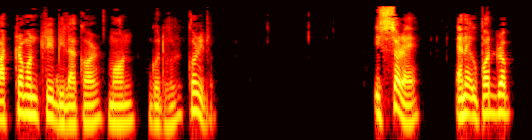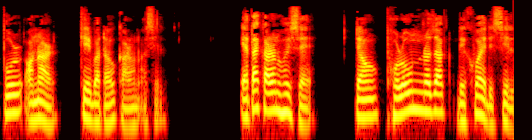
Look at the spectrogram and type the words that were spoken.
পাত্ৰমন্ত্ৰীবিলাকৰ মন গধুৰ কৰিলো। ঈশ্বৰে এনে উপদ্ৰৱবোৰ অনাৰ কেইবাটাও কাৰণ আছিল। এটা কাৰণ হৈছে তেওঁ ফৰৌন ৰজাক দেখুৱাই দিছিল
